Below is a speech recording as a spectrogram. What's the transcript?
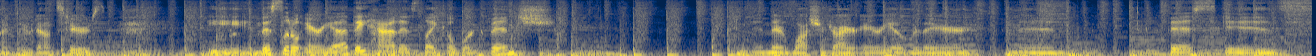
I threw downstairs. This little area they had as like a workbench. And their washer dryer area over there. And then this is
